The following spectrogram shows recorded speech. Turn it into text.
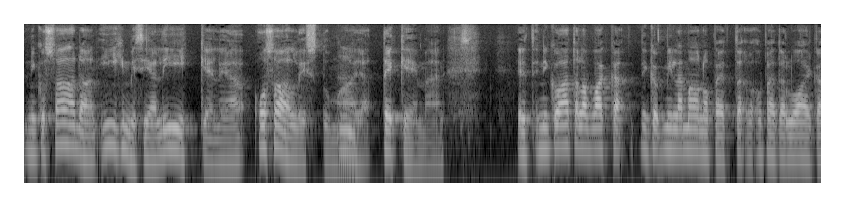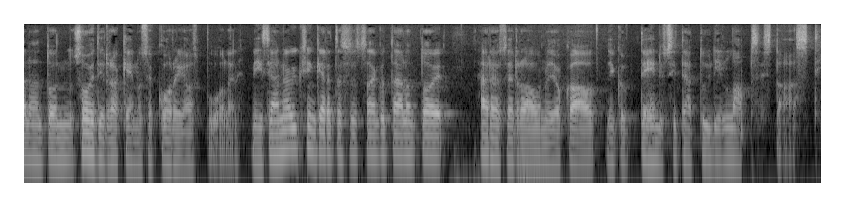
niin saadaan ihmisiä liikkeelle ja osallistumaan mm. ja tekemään. Et niin kuin ajatellaan vaikka, niin kuin millä mä oon opetellut aikanaan tuon soitinrakennus- ja korjauspuolen, niin sehän on yksinkertaisesti, kun täällä on toi Härösen Rauno, joka on niin kuin, tehnyt sitä tyylin lapsesta asti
